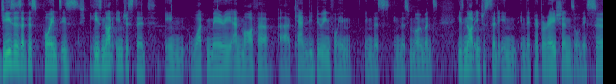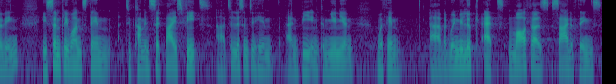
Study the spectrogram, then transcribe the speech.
Jesus at this point is he's not interested in what Mary and Martha uh, can be doing for him in this, in this moment. He's not interested in, in their preparations or their serving. He simply wants them to come and sit by his feet, uh, to listen to him, and be in communion with him. Uh, but when we look at Martha's side of things,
